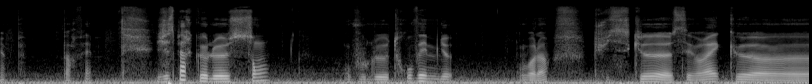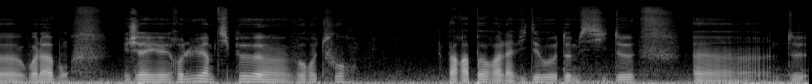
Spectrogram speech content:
Hop, J'espère que le son, vous le trouvez mieux. Voilà, puisque c'est vrai que, euh, voilà, bon, j'ai relu un petit peu euh, vos retours par rapport à la vidéo d'Omsi 2 euh, de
